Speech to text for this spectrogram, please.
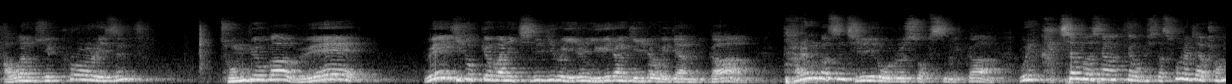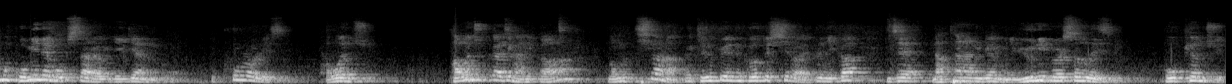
다원주의, pluralism 종교가 왜왜 기독교만이 진리로 이르는 유일한 길이라고 얘기합니까? 다른 것은 진리로 오를 수 없으니까 우리 같이 한번 생각해 봅시다. 손을 잡고 한번 고민해 봅시다라고 얘기하는 거예요. pluralism, 다원주의. 다원주의까지 가니까 너무 티가 나. 기독교에는 그것도 싫어요. 그러니까 이제 나타나는 게 뭐냐? universalism, 보편주의.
